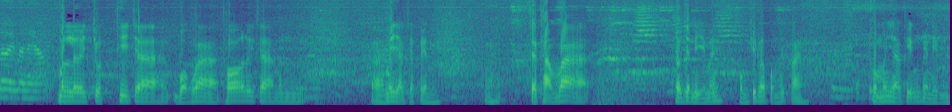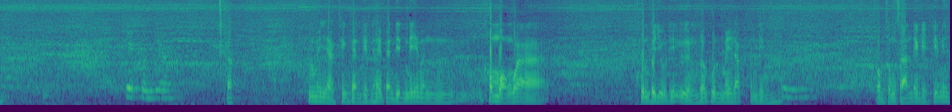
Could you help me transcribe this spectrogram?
เลยมาแล้ว มันเลยจุดที่จะบอกว่าท้อหรือจะมันเอ่อไม่อยากจะเป็นนะฮะแต่ถามว่าเราจะหนีไหม ผมคิดว่าผมไม่ไป ผมไม่อยากทิ้งแผ่นดินเหตุผลเดียว ครับ ไม่อยากทิ้งแผ่นดินให้แผ่นดินนี้มันเขามองว่า คุณไปอยู่ที่อื่น เพราะคุณไม่รักแผ่นดิน ผมสงสารเด็กๆที่นี่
